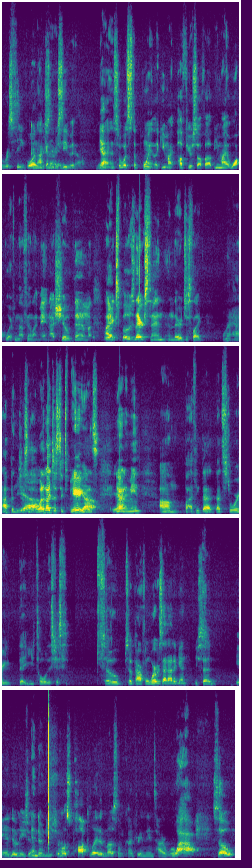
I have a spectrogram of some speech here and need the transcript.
receive what They're not gonna receive it. Yeah. Yeah, and so what's the point? Like you might puff yourself up. You might walk away from that feeling like, man, I showed them, I exposed their sin, and they're just like, what happened just Yeah. now? What did I just experience? Yeah, You know what I mean? Um, but I think that that story that you told is just so so powerful. Where was that at again? You said Indonesia, Indonesia. the most populated Muslim country in the entire world. wow. So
